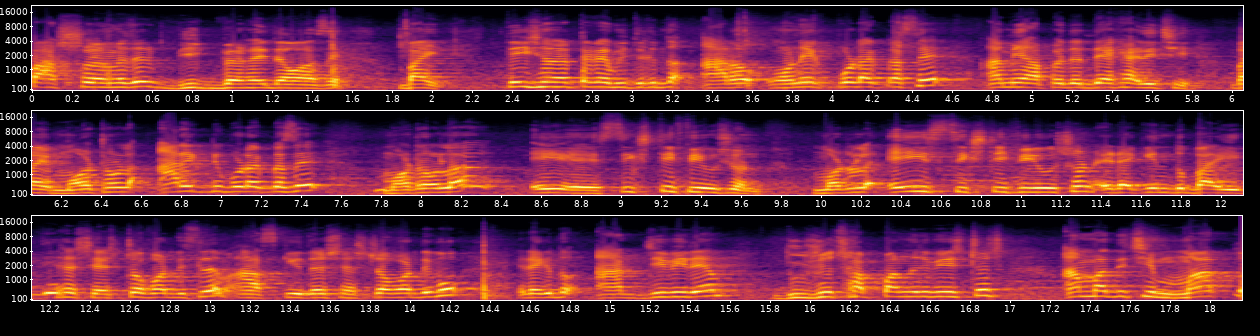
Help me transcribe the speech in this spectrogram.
পাঁচশো এমএজের বিগ ব্যাটারি দেওয়া আছে। ভাই, তেইশ হাজার টাকার ভিতরে কিন্তু আরও অনেক প্রোডাক্ট আছে, আমি আপনাদের দেখা দিচ্ছি। ভাই মটোলা আরেকটি প্রোডাক্ট আছে মটোলা এই সিক্সটি ফিউশন মটোলা এই সিক্সটি ফিউশন এটা কিন্তু বা ইতিহাসে শ্রেষ্ঠ অফার দিয়েছিলাম আজকে ইতিহাসে শ্রেষ্ঠ অফার দিব, এটা কিন্তু আট জিবি র্যাম দুশো ছাপ্পান্ন জিবি স্টোরেজ আমরা দিচ্ছি মাত্র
